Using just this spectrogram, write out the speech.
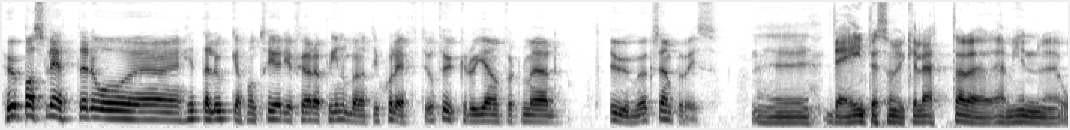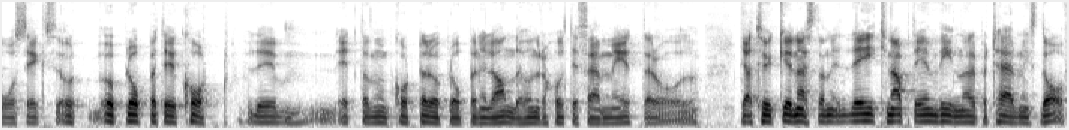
Hur pass lätt är det att eh, hitta luckan från tredje, fjärde på invändet i Skellefteå tycker du jämfört med Umeå exempelvis? Eh, det är inte så mycket lättare, är min åsikt. Upploppet är kort. Det är ett av de kortare upploppen i landet, 175 meter. Och jag tycker nästan, det är knappt en vinnare per tävlingsdag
